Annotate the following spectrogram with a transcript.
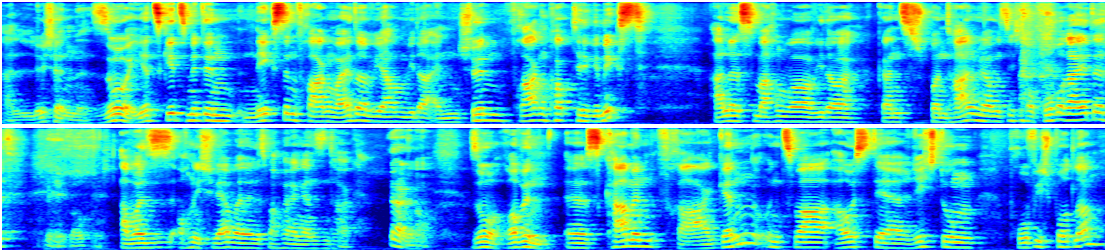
Hallöchen. So, jetzt geht's mit den nächsten Fragen weiter. Wir haben wieder einen schönen Fragencocktail gemixt. Alles machen wir wieder ganz spontan. Wir haben uns nicht darauf vorbereitet. Nee, überhaupt nicht. Aber es ist auch nicht schwer, weil das machen wir den ganzen Tag. Ja, genau. So, Robin, es kamen Fragen und zwar aus der Richtung Profisportler.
